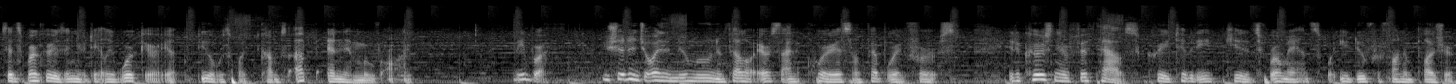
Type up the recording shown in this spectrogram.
Since Mercury is in your daily work area, deal with what comes up and then move on. Libra, you should enjoy the new moon in fellow air sign Aquarius on February 1st. It occurs in your fifth house creativity, kids, romance, what you do for fun and pleasure.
